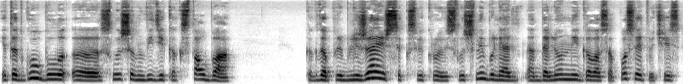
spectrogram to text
Этот гул был э, слышен в виде как столба. Когда приближаешься к свекрови, слышны были отдаленные голоса. После этого через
